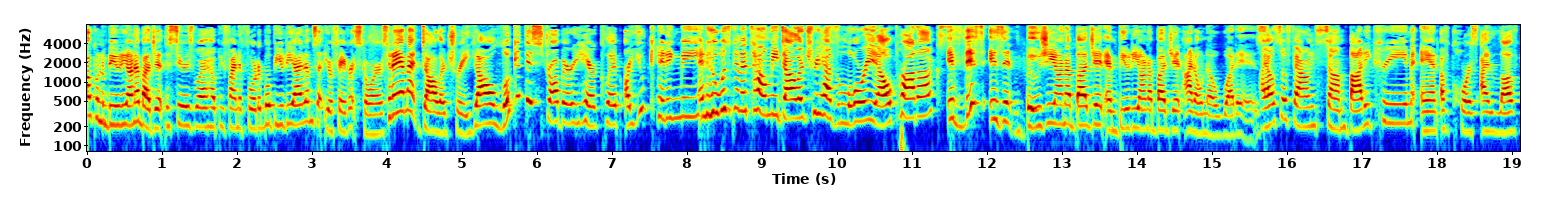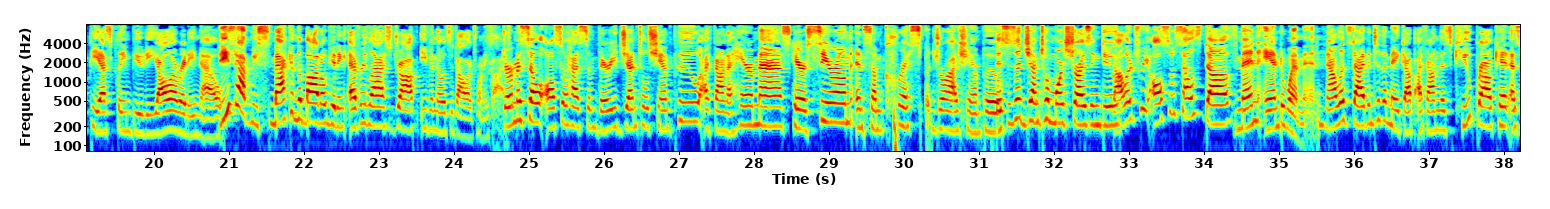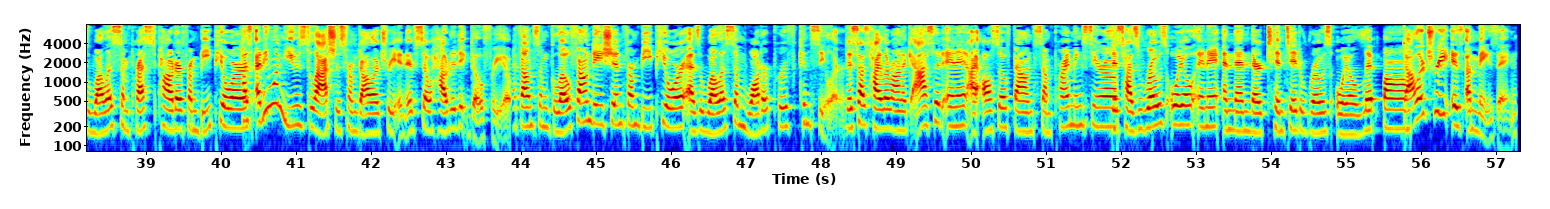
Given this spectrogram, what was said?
Welcome to Beauty on a Budget, the series where I help you find affordable beauty items at your favorite stores. Today I'm at Dollar Tree. Y'all, look at this strawberry hair clip. Are you kidding me? And who was gonna tell me Dollar Tree has L'Oreal products? If this isn't bougie on a budget and beauty on a budget, I don't know what is. I also found some body cream, and of course, I love PS Clean Beauty. Y'all already know. These have me smacking the bottle, getting every last drop, even though it's $1.25. Dermacell also has some very gentle shampoo. I found a hair mask, hair serum, and some crisp dry shampoo. This is a gentle moisturizing dew. Dollar Tree also sells Dove, men and women. Now let's dive into the makeup. I found this cute brow kit as well as some pressed powder from Be Pure. Has anyone used lashes from Dollar Tree? And if so, how did it go for you? I found some glow foundation from Be Pure as well as some waterproof concealer. This has hyaluronic acid in it. I also found some priming serum. This has rose oil in it and then their tinted rose oil lip balm. Dollar Tree is amazing.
